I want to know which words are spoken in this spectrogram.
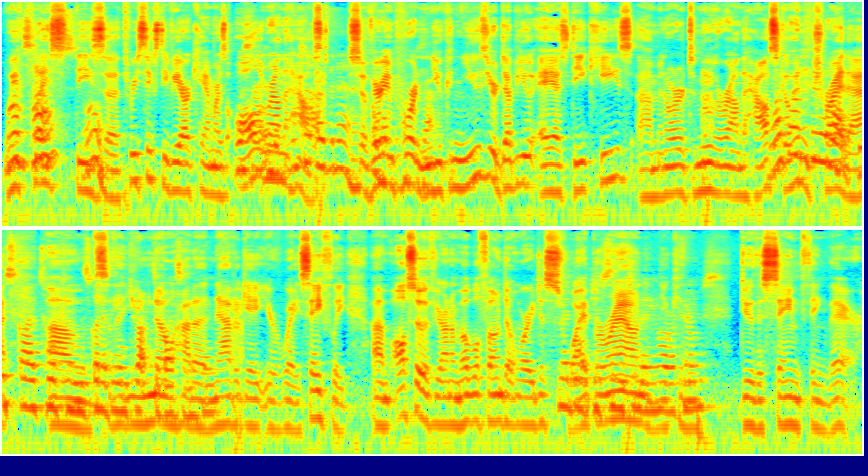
we've placed house. these Oh. uh, 360 VR cameras all that? around the What's house. So Oh, very what the fuck is important. You can use your WASD keys um, in order to move around the house. Why Go ahead and try like that this guy talking um, so that you know how to navigate your way safely. Um, also, if you're on a mobile phone, don't worry. Just Maybe swipe just around and you can films. do the same thing there.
